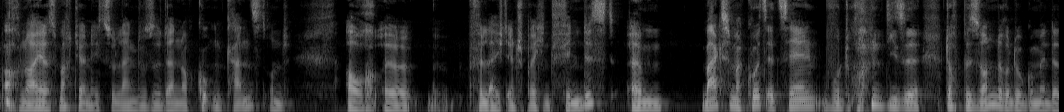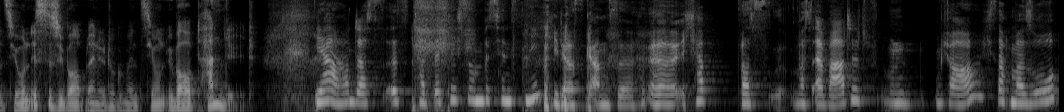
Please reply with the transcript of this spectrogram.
Ach naja, das macht ja nichts, solange du sie dann noch gucken kannst und auch äh, vielleicht entsprechend findest. Ähm, magst du mal kurz erzählen, worum diese doch besondere Dokumentation, ist es überhaupt eine Dokumentation, überhaupt handelt? Ja, das ist tatsächlich so ein bisschen sneaky, das Ganze. äh, ich habe was, was erwartet und ja, ich sag mal so,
